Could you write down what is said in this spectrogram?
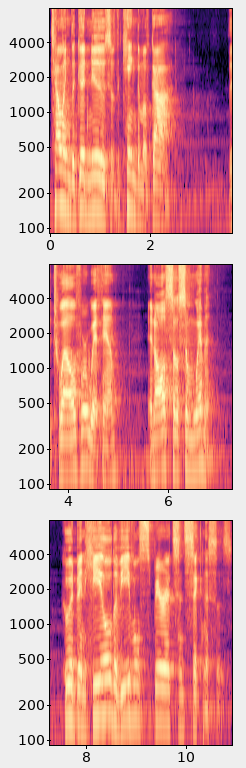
telling the good news of the kingdom of God. The twelve were with him, and also some women who had been healed of evil spirits and sicknesses.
